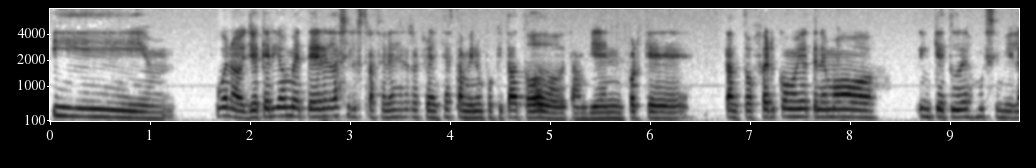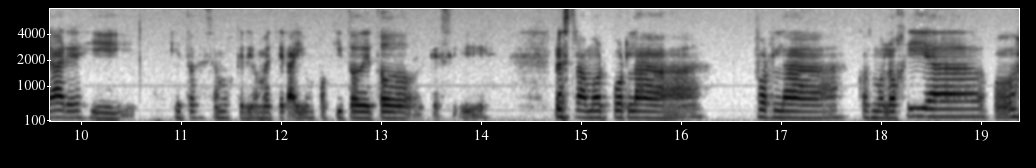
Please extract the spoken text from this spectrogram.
y, bueno, yo he querido meter en las ilustraciones referencias también un poquito a todo, también porque tanto Fer como yo tenemos inquietudes muy similares y, y entonces hemos querido meter ahí un poquito de todo, que si nuestro amor por la, por la cosmología, por,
